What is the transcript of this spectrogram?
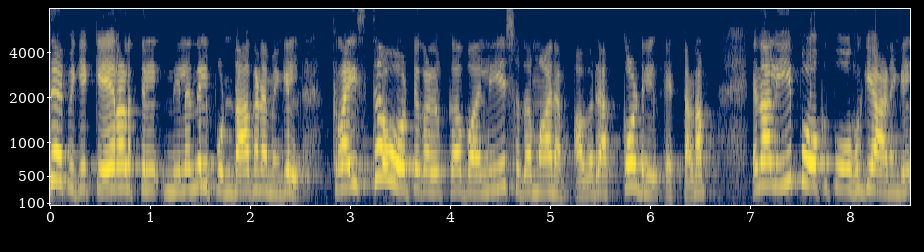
ജെ പിക്ക് കേരളത്തിൽ നിലനിൽപ്പുണ്ടാകണമെങ്കിൽ ക്രൈസ്തവ വോട്ടുകൾക്ക് വലിയ ശതമാനം അവരുടെ അക്കൗണ്ടിൽ എത്തണം. എന്നാൽ ഈ പോക്ക് പോവുകയാണെങ്കിൽ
